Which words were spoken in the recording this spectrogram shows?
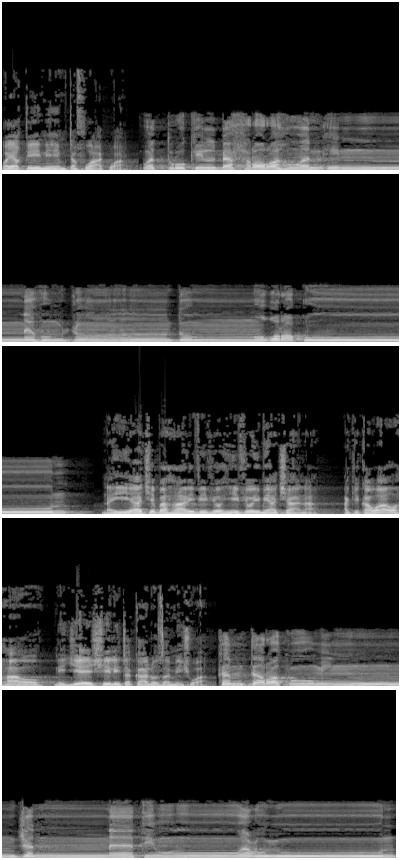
wa yakini mtafuatwa. Watrukil bahra rahwan innahum ju mughraqun na iache bahari vivyo hivyo imeachana hakika wao hao ni jeshi litakalozamishwa. Kam taraku min jannatin wa uyun.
